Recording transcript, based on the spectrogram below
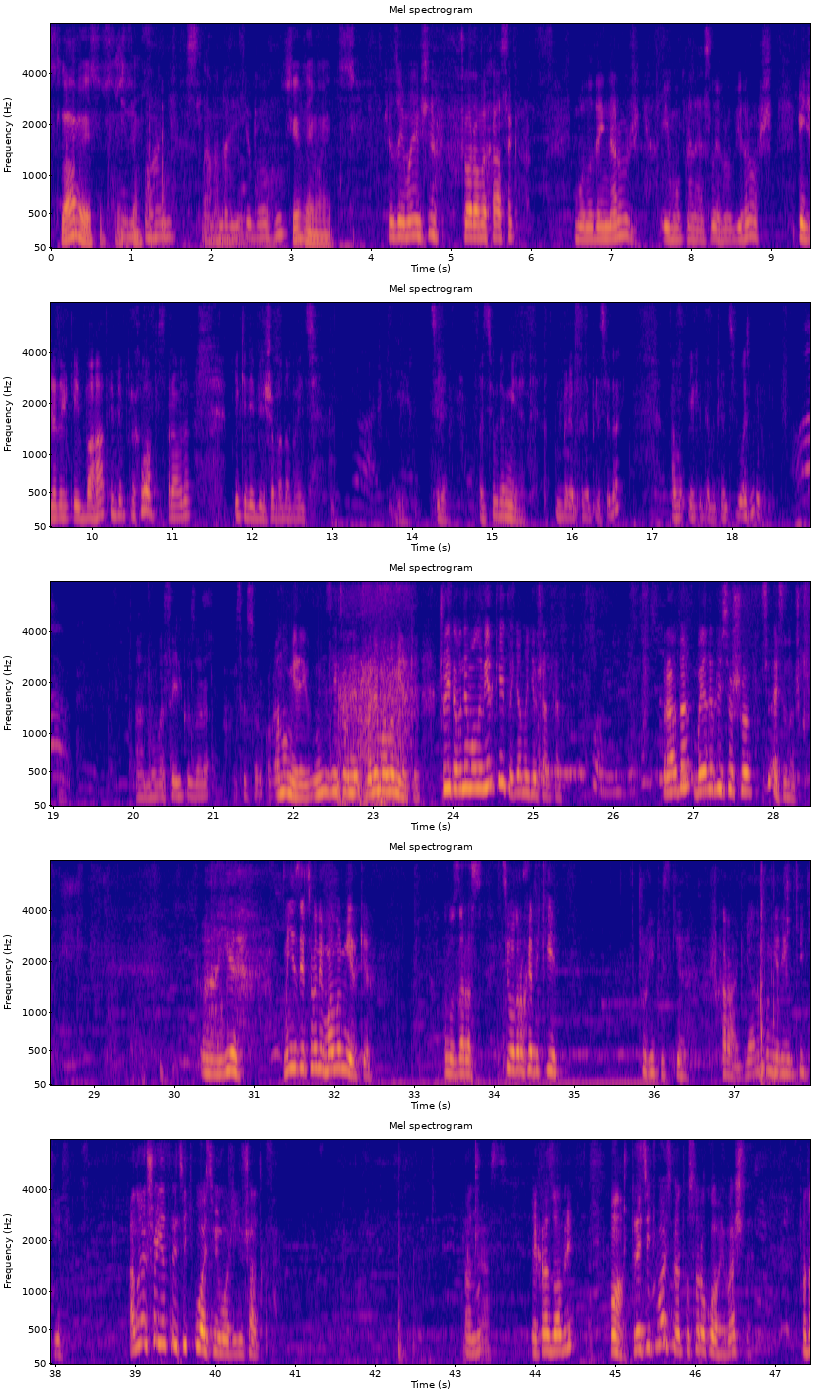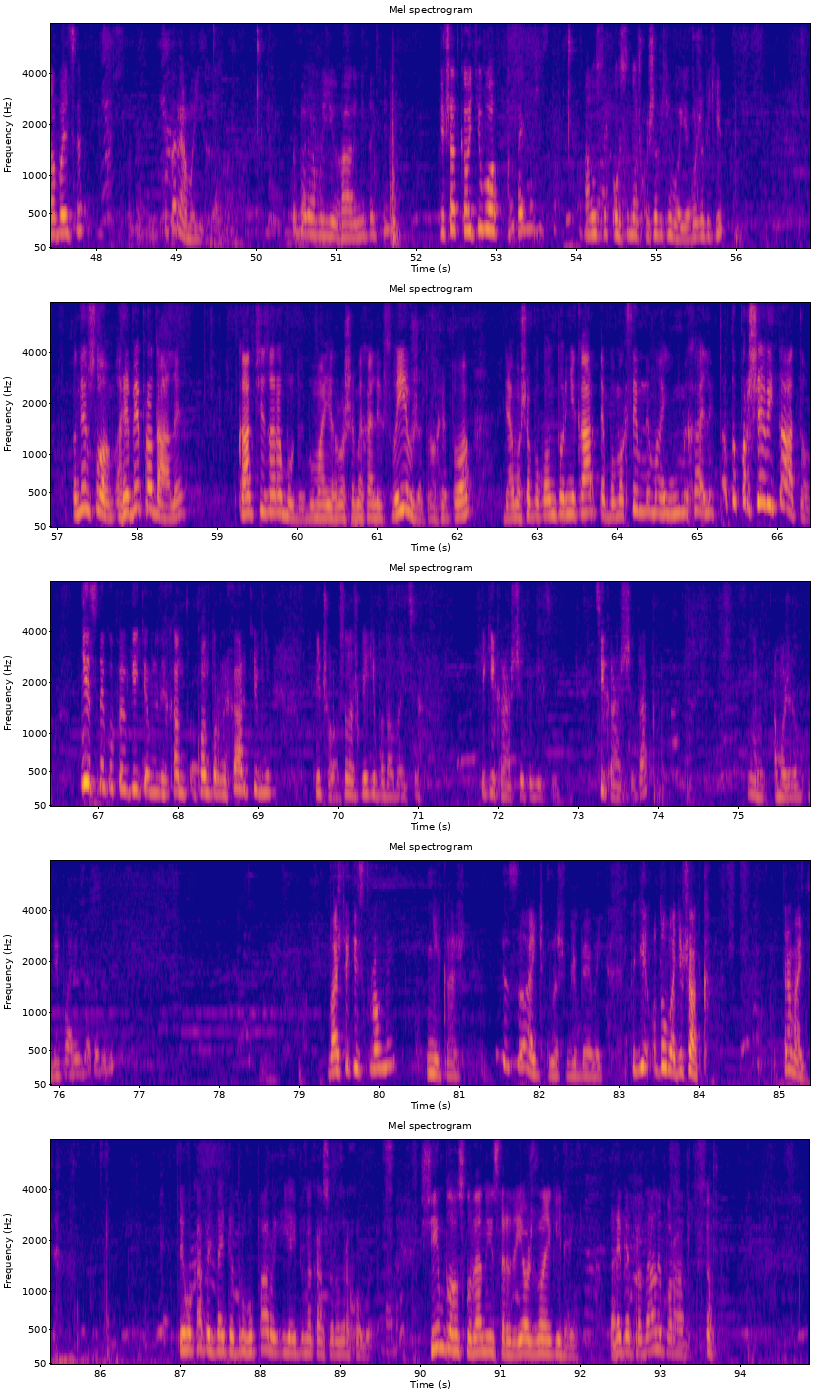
Слава Ісусу Христу! Слава навіки Богу. Чим займаєтеся? Чим займаємося? Вчора у Михасика було день народження, йому принесли грубі гроші. Він же такий багатий тепер хлопець, правда? Які тобі більше подобається? Ці. Оці буде міряти. Бери, бери, присідай. А ну, який тебе 38? А ну, Василько, зараз це 40. А ну, міряй. Мені здається, вони, вони маломірки. Чуєте, вони маломірки, то тягну дівчатка. Правда? Бо я дивлюся, що. Сідай, синочку. А, є. Мені здається, вони маломірки. Воно зараз ці от трохи такі, трохи якісь такі шкарадні, але поміряємо ті. А ну якщо є 38, може, дівчатка. А ну, якраз добрі? О, 38, а то 40, бачите? Подобається? Поберемо їх. Поберемо їх гарні такі. Дівчатка, оті во. А ну, о, синочку, ще такі во є, може такі? Одним словом, гриби продали. Капці зараз бо має гроші Михайлик свої вже трохи то. Йдемо ще по контурні карти, бо Максим не має, ні Михайлик. Тато паршивий тато. Ніц не купив дітям ні контурних картів, ні. Нічого. Синочку, які подобаються? Які краще тобі? Ці. Ці краще, так? А може дві пари взяти тобі? Бачите, який скромний? Ні, каже. Зайчик наш любимий. Тоді, отова, дівчатка. Тримайте. Ти його капець дайте другу пару, і я йду на касу розраховую. Всім благословеної середи. Я вже знаю, який день. Гриби продали, пораду. Все.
